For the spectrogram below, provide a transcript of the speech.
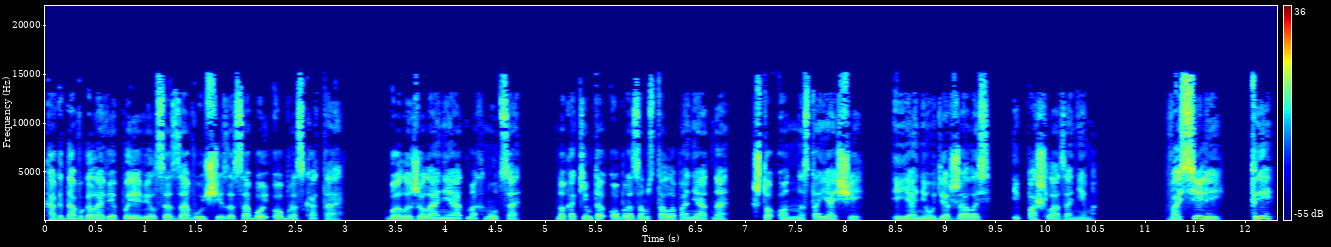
когда в голове появился зовущий за собой образ кота. Было желание отмахнуться, но каким-то образом стало понятно, что он настоящий, и я не удержалась и пошла за ним. «Василий, ты?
